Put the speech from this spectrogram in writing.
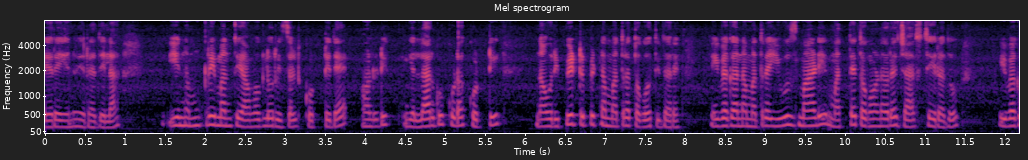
ಬೇರೆ ಏನೂ ಇರೋದಿಲ್ಲ. ಈ ನಮ್ಮ ಕ್ರೀಮ್ ಅಂತೂ ಯಾವಾಗಲೂ ರಿಸಲ್ಟ್ ಕೊಟ್ಟಿದೆ. ಆಲ್ರೆಡಿ ಎಲ್ಲರಿಗೂ ಕೂಡ ಕೊಟ್ಟು ನಾವು ರಿಪೀಟ್ ರಿಪೀಟ್ ನಮ್ಮ ಹತ್ರ ತೊಗೋತಿದ್ದಾರೆ. ಇವಾಗ ನಮ್ಮ ಹತ್ರ ಯೂಸ್ ಮಾಡಿ ಮತ್ತೆ ತೊಗೊಂಡವರೇ ಜಾಸ್ತಿ ಇರೋದು. ಇವಾಗ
